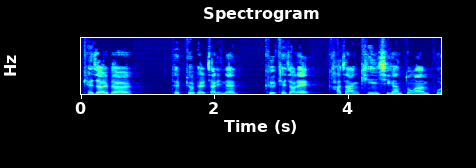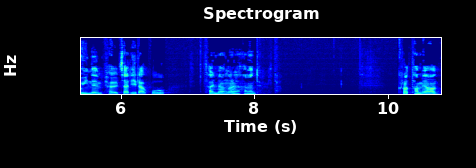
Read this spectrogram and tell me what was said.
계절별 대표 별자리는 그 계절에 가장 긴 시간 동안 보이는 별자리라고 설명을 하면 됩니다. 그렇다면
